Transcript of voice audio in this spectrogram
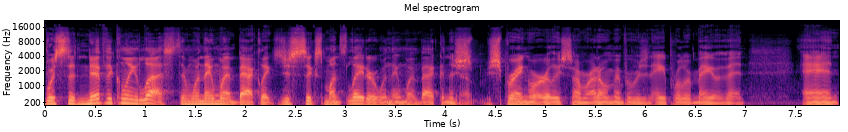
was significantly less than when they went back, like just six months later when they went mm-hmm. back in the sh- spring or early summer. I don't remember if it was an April or May event, and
